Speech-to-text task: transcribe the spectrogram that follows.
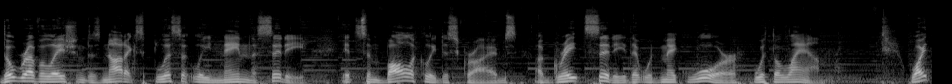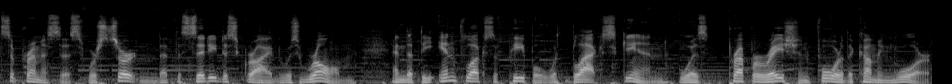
Though Revelation does not explicitly name the city, it symbolically describes a great city that would make war with the Lamb. White supremacists were certain that the city described was Rome and that the influx of people with black skin was preparation for the coming war.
